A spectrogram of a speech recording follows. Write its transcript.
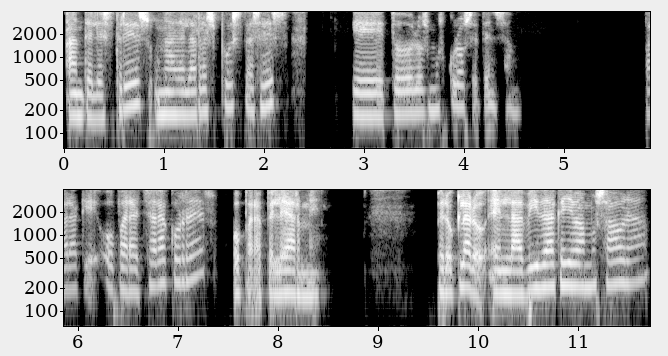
ante el estrés, una de las respuestas es que todos los músculos se tensan. ¿Para qué? O para echar a correr o para pelearme. Pero claro, en la vida que llevamos ahora,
